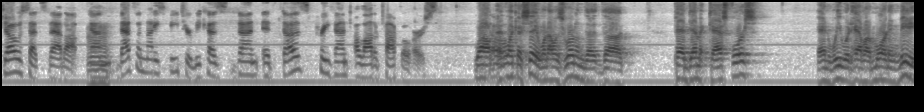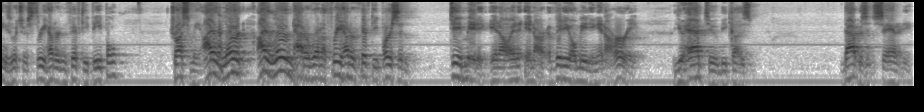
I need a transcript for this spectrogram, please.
Joe sets that up, Mm-hmm. and that's a nice feature because then it does prevent a lot of talkovers. Well, So- and like I say, when I was running the, the pandemic task force, and we would have our morning meetings, which was 350 people. Trust me, I learned I learned how to run a 350 person team meeting. You know, in, in our a video meeting in a hurry. You had to because that was insanity.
